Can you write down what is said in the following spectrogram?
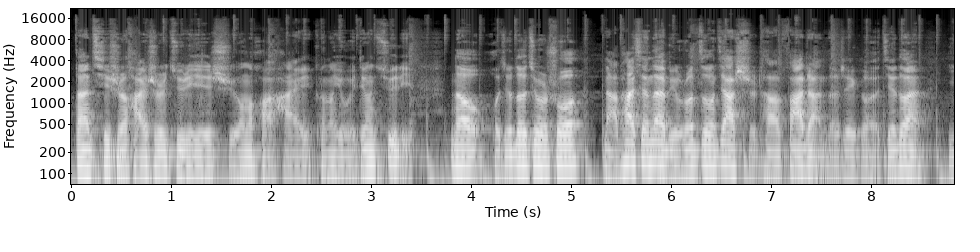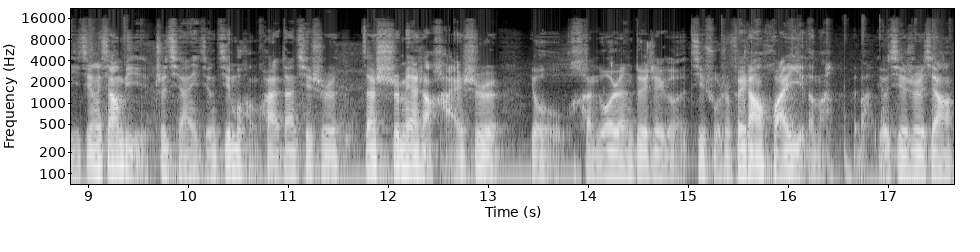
但其实还是距离使用的话，还可能有一定距离。那我觉得就是说，哪怕现在比如说自动驾驶它发展的这个阶段已经相比之前已经进步很快，但其实在市面上还是。有很多人对这个技术是非常怀疑的嘛，对吧？尤其是像，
